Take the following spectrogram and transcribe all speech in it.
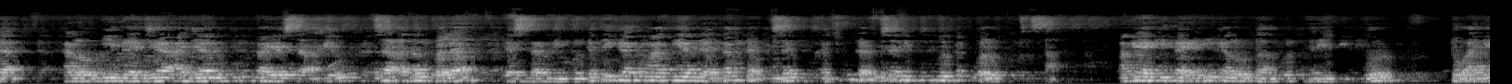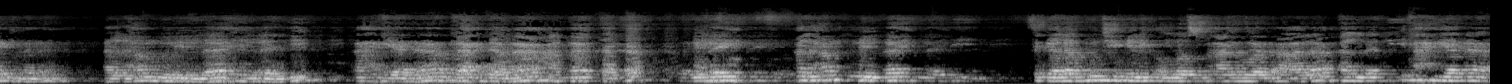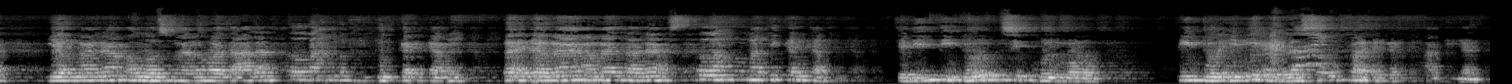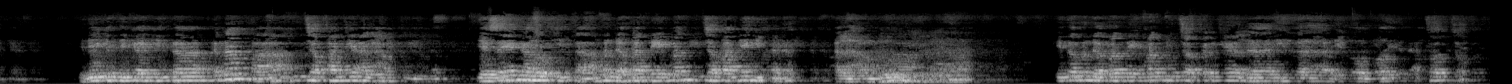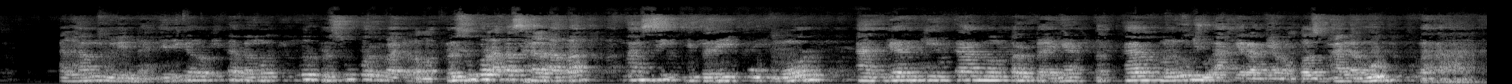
kalau idaja aja lukum yastakhiru sa'atan wala yastaqdimun. Ketika kematian datang tidak bisa dimaju, tidak bisa dikuburkan walaupun sesaat. Makanya kita ini kalau bangun dari tidur doanya gimana? Alhamdulillahilladzi ahyana ba'dama amatana ilaih alhamdulillahilladzi segala puji milik Allah Subhanahu wa taala alladzi ahyana yang mana Allah Subhanahu wa taala telah menghidupkan kami. ba'dama amatana setelah mematikan kami. Jadi tidur sibul maut. Tidur ini adalah serupa dengan kematian jadi ketika kita kenapa ucapannya alhamdulillah? Biasanya kalau kita mendapat nikmat ucapannya gimana? Alhamdulillah. Kita mendapat nikmat ucapannya la ilaha illallah tidak cocok. Alhamdulillah. Jadi kalau kita bangun tidur bersyukur kepada Allah. Bersyukur atas hal apa? Masih diberi umur agar kita memperbanyak bekal menuju akhiratnya Allah Subhanahu wa taala.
